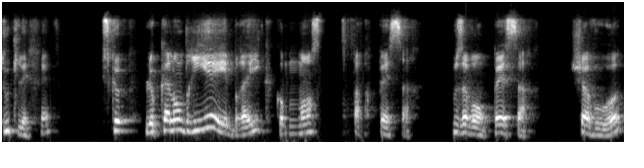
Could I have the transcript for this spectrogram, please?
toutes les fêtes, puisque le calendrier hébraïque commence par Pessah. Nous avons Pessah Shavuot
